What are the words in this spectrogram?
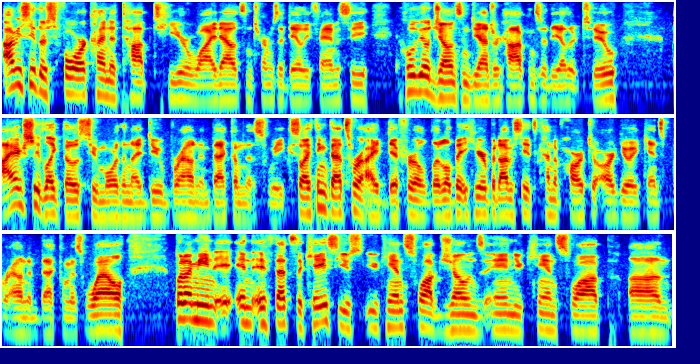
Obviously, there's four kind of top tier wideouts in terms of daily fantasy. Julio Jones and DeAndre Hopkins are the other two. I actually like those two more than I do Brown and Beckham this week. So I think that's where I differ a little bit here. But obviously, it's kind of hard to argue against Brown and Beckham as well. But I mean, and if that's the case, you you can swap Jones in, you can swap um,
